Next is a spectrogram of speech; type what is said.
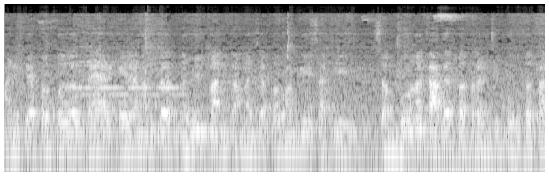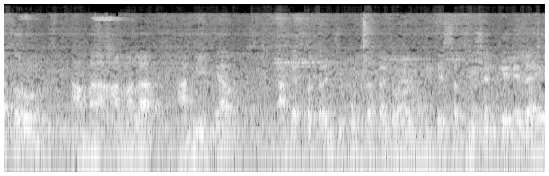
आणि ते प्रपोजल तयार केल्यानंतर नवीन बांधकामाच्या परवानगीसाठी संपूर्ण कागदपत्रांची पूर्तता करून आम्हा आम्हाला आम्ही त्या कागदपत्रांची पूर्तता करून तिथे सबमिशन केलेलं आहे.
